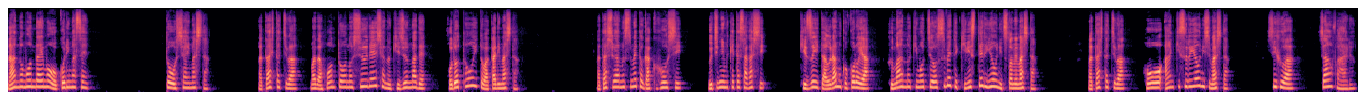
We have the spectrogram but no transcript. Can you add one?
何の問題も起こりません。とおっしゃいました。私たちはまだ本当の修練者の基準までほど遠いとわかりました。私は娘と学法し、内に向けて探し、気づいた恨む心や不満の気持ちをすべて切り捨てるように努めました。私たちは法を暗記するようにしました。主婦は、ジャンファール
